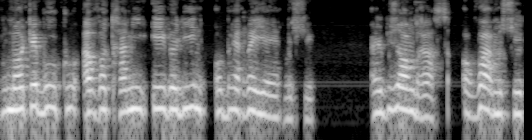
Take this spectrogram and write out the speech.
Vous manquez beaucoup à votre amie Evelyne Obermeyer, monsieur. Elle vous embrasse. Au revoir, monsieur.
